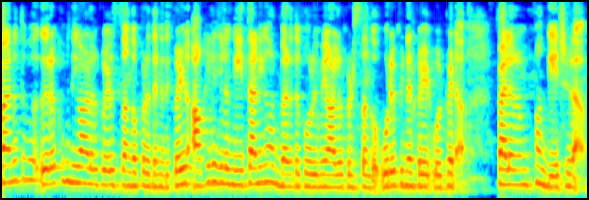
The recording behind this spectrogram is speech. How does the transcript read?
மருத்துவ இறக்குமதியாளர்கள் சங்க பிரதிநிதிகள் அகில இலங்கை தனியார் மருந்து உரிமையாளர்கள் சங்க உறுப்பினர்கள் உட்பட பலரும் பங்கேற்றனர்.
